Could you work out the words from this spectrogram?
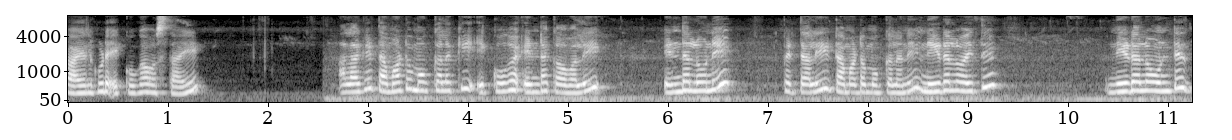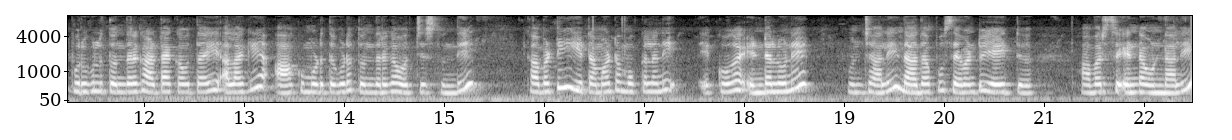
కాయలు కూడా ఎక్కువగా వస్తాయి. అలాగే టమాటో మొక్కలకి ఎక్కువగా ఎండ కావాలి. ఎండలోనే పెట్టాలి టమాటో మొక్కలని. నీడలో అయితే నీడలో ఉంటే పురుగులు తొందరగా అటాక్ అవుతాయి. అలాగే ఆకుముడత కూడా తొందరగా వచ్చేస్తుంది. కాబట్టి ఈ టమాటో మొక్కలని ఎక్కువగా ఎండలోనే ఉంచాలి. దాదాపు సెవెన్ టు ఎయిట్ అవర్స్ ఎండ ఉండాలి.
